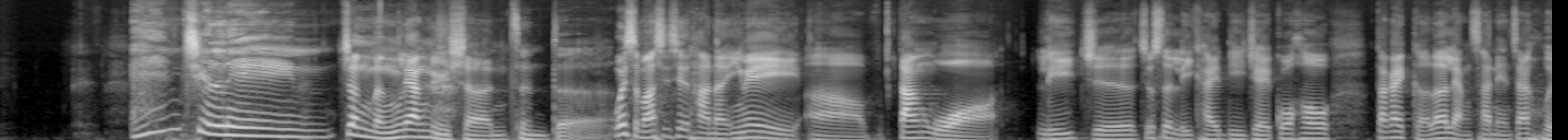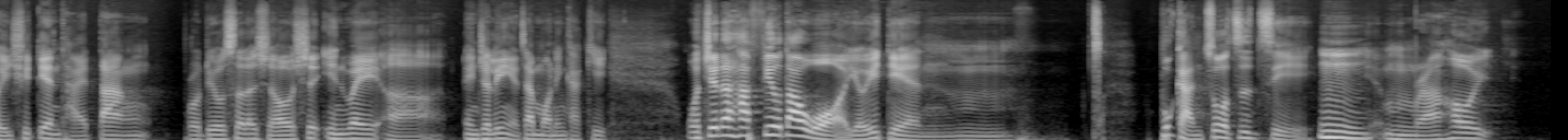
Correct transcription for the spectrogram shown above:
正能量女神，真的，为什么要谢谢她呢？因为呃，当我离职，就是离开 DJ 过后，大概隔了两三年再回去电台当 producer 的时候，是因为呃，Angeline 也在 Morning Kaki，我觉得她 feel 到我有一点嗯不敢做自己，嗯，嗯，然后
